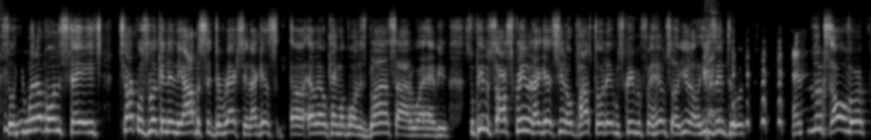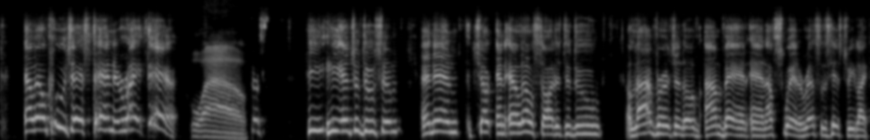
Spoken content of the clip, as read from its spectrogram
so he went up on the stage. Chuck was looking in the opposite direction. I guess uh, LL came up on his blind side or what have you. So people start screaming. I guess, you know, Pops thought they were screaming for him. So, you know, he's into it. and he looks over. LL Cool J is standing right there. Wow. He he introduced him, and then Chuck and LL started to do a live version of I'm Bad, and I swear the rest is history. Like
